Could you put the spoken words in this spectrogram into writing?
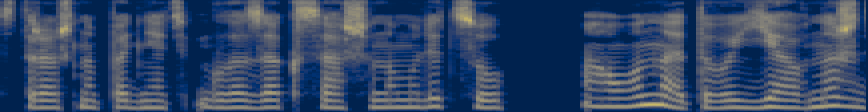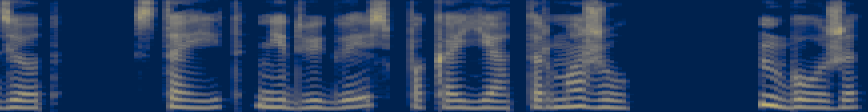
Страшно поднять глаза к Сашиному лицу. А он этого явно ждет. Стоит, не двигаясь, пока я торможу. Боже,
